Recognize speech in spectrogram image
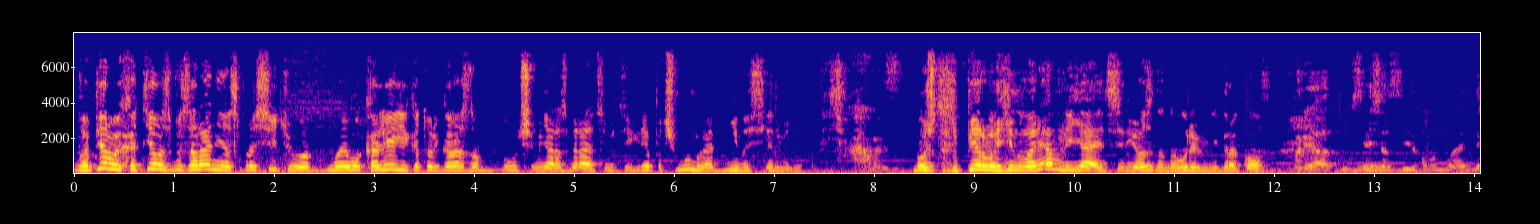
Во-первых, хотелось бы заранее спросить у моего коллеги, который гораздо лучше меня разбирается в этой игре, почему мы одни на сервере. Может, 1 января влияет серьезно на уровень игроков. Вряд ли. Все сейчас едут в онлайне.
